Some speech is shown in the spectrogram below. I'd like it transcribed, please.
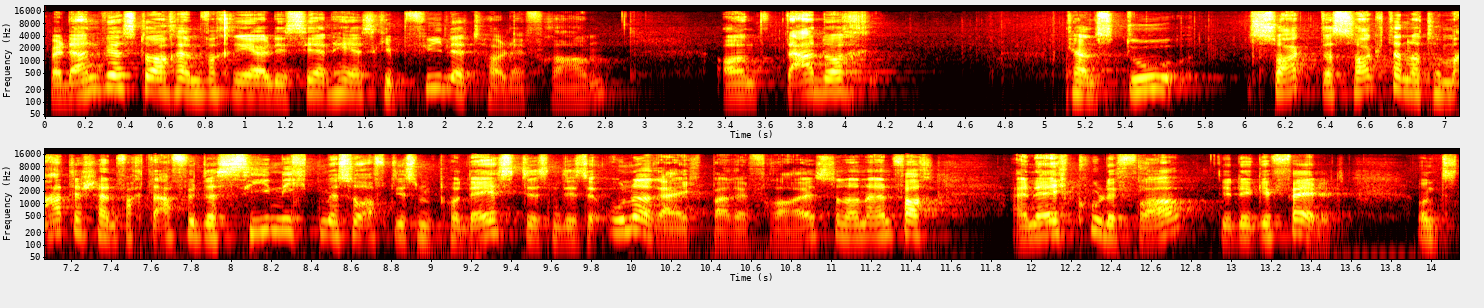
weil dann wirst du auch einfach realisieren, hey, es gibt viele tolle Frauen und dadurch kannst du, das sorgt dann automatisch einfach dafür, dass sie nicht mehr so auf diesem Podest ist und diese unerreichbare Frau ist, sondern einfach eine echt coole Frau, die dir gefällt. Und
